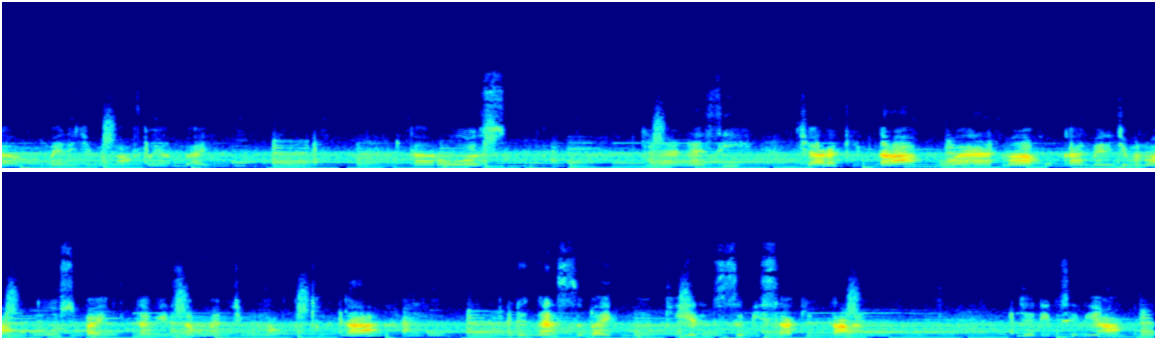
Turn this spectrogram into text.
uh, manajemen waktu yang baik. Terus gimana sih cara kita buat melakukan manajemen waktu supaya kita bisa kita dengan sebaik mungkin sebisa kita. Jadi di sini aku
